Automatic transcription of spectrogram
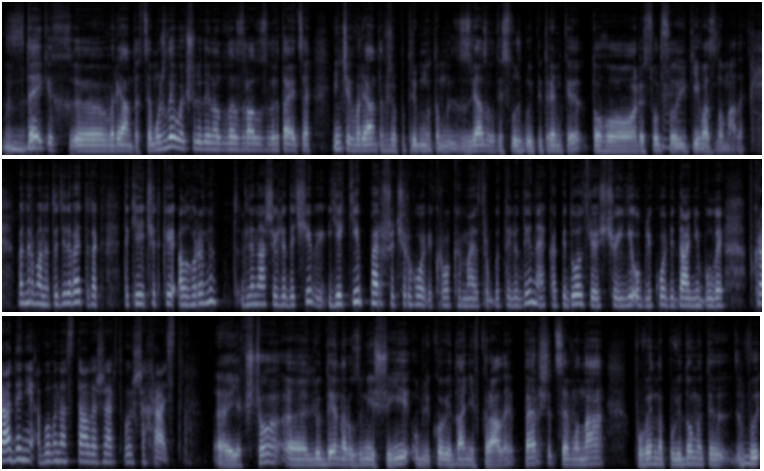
В деяких е, варіантах це можливо, якщо людина до нас зразу звертається. В інших варіантах вже потрібно там зв'язуватися з службою підтримки того ресурсу, Мгм. який вас зламали. Пане Романе, тоді давайте так такий чіткий алгоритм для наших глядачів. Які першочергові кроки має зробити людина, яка підозрює, що її облікові дані були вкрадені або вона стала жертвою шахрайства? Е, Якщо е, людина розуміє, що її облікові дані вкрали, перше це вона повинна повідомити в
